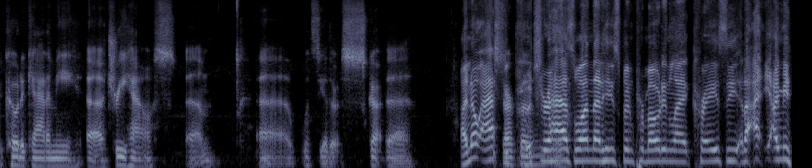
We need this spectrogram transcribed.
Codecademy uh treehouse um uh what's the other uh I know Ashton Starfo, Kutcher yeah. has one that he's been promoting like crazy. And I, I mean,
